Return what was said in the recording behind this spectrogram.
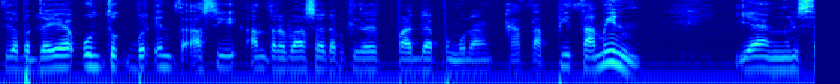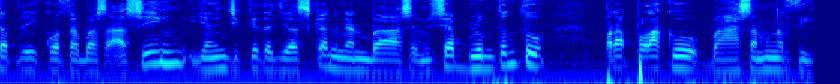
tidak berdaya untuk berinteraksi antara bahasa dapat kita pada penggunaan kata vitamin yang disebut dari kota bahasa asing yang jika kita jelaskan dengan bahasa Indonesia belum tentu para pelaku bahasa mengerti.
